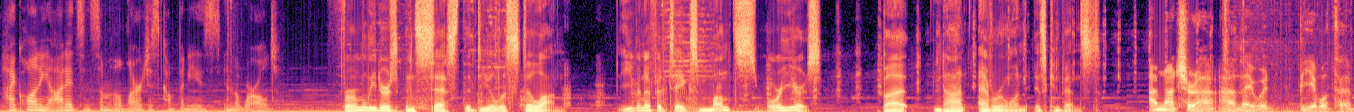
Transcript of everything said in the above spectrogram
high quality audits in some of the largest companies in the world. Firm leaders insist the deal is still on, even if it takes months or years. But not everyone is convinced. I'm not sure how, how they would be able to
